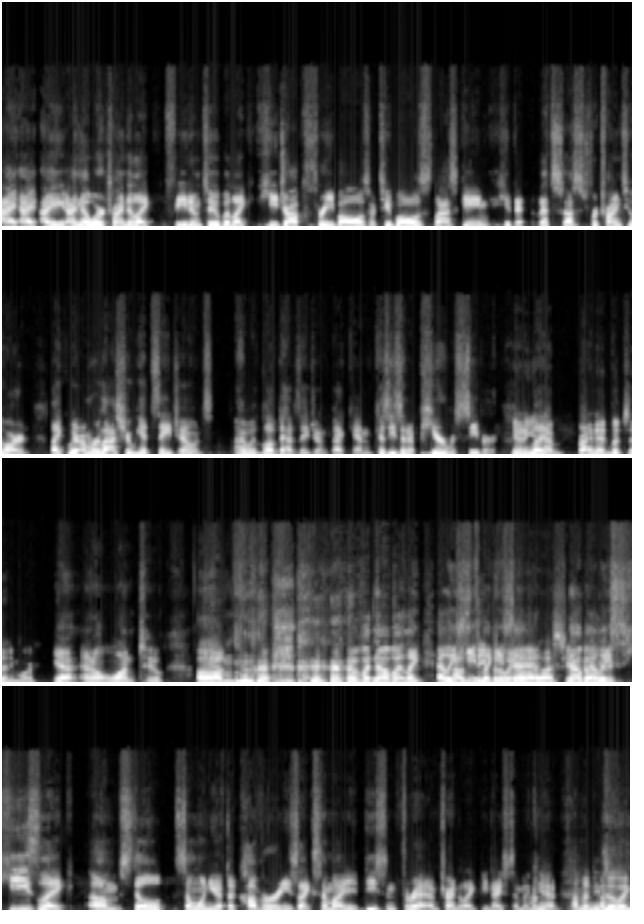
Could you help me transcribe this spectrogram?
I, I, I, I know we're trying to like feed him to, but like he dropped three balls or two balls last game. He, that, that's us for trying too hard. Like we I remember last year we had Zay Jones. I would love to have Zay Jones back in because he's in a pure receiver. You don't even like- have Bryan Edwards anymore. Yeah, I don't want to. Um, but no, but like at least was he, like you said, year, no, but don't at worry. least he's like um still someone you have to cover, and he's like semi decent threat. I'm trying to like be nice to him, I can't. I'm gonna need to like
